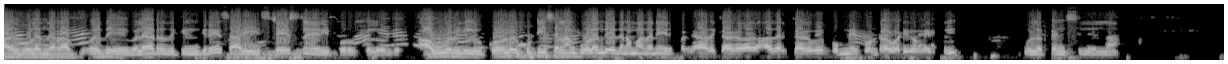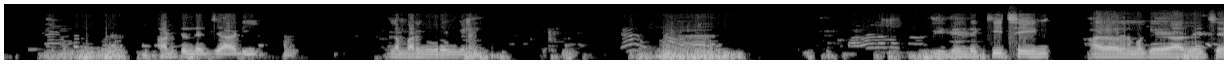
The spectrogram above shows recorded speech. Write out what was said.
அது போல இந்த ரப் இது விளையாடுறதுக்குங்கிறேன். சாரி ஸ்டேஷ்னரி பொருட்கள் வந்து. அவர்கள் குழ குட்டீஸ் எல்லாம் குழந்தை தினமா தானே இருப்பாங்க. அதுக்காக அதற்காகவே பொம்மை போன்ற வடிவமைப்பில் உள்ள பென்சில் எல்லாம். அடுத்து இந்த ஜாடி. எல்லாம் பாருங்க உறவுகளை. இது இந்த கீ செயின் அதாவது நமக்கு அது வச்சு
